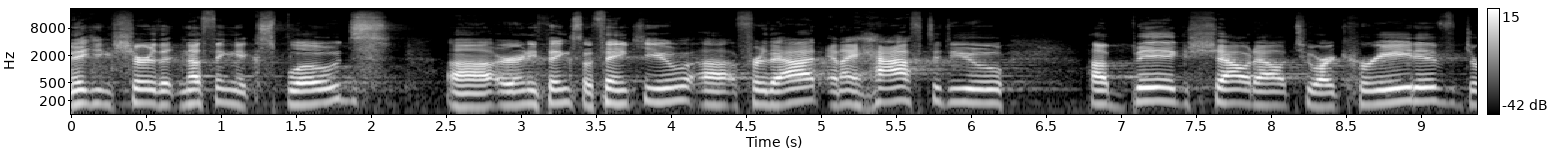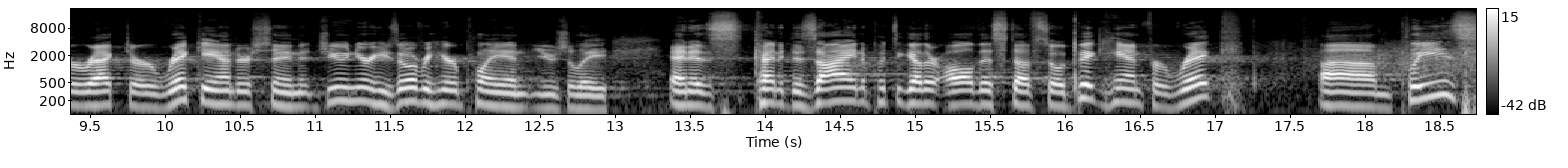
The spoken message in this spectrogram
making sure that nothing explodes uh, or anything. So thank you uh, for that. And I have to do a big shout out to our creative director, Rick Anderson Jr. He's over here playing usually and has kind of designed and put together all this stuff. So a big hand for Rick, um, please.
